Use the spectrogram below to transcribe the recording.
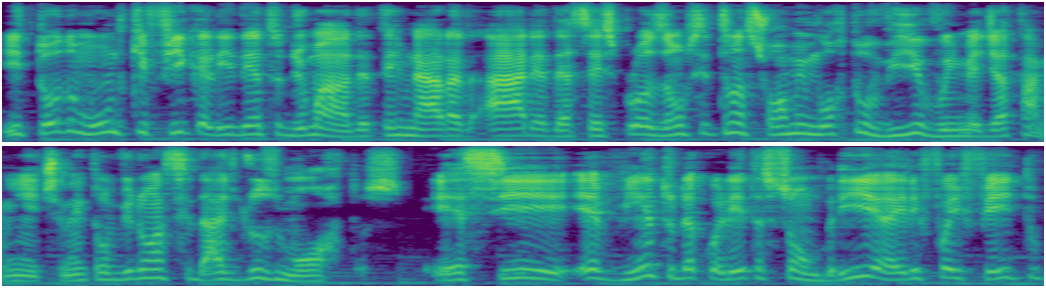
E todo mundo que fica ali dentro de uma determinada área dessa explosão se transforma em morto-vivo imediatamente, né? Então vira uma cidade dos mortos. Esse evento da colheita sombria, ele foi feito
